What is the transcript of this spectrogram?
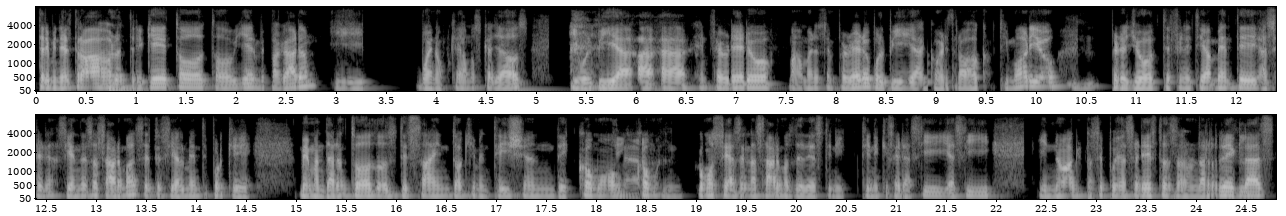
terminé el trabajo, lo entregué, todo, todo bien, me pagaron y bueno, quedamos callados y volví a, a- en febrero, más o menos en febrero, volví a coger trabajo con Timorio Ujú. pero yo definitivamente hacer, haciendo esas armas, especialmente porque me mandaron todos los design documentation de cómo, Claro. cómo, cómo se hacen las armas de Destiny. Tiene que ser así y así, y no, no se puede hacer esto, esas son las reglas.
